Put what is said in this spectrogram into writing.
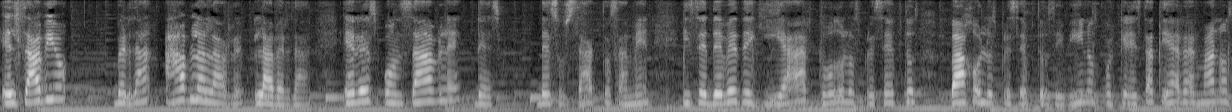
El sabio, ¿verdad? Habla la, verdad. Es responsable de, de sus actos. Amén. Y se debe de guiar todos los preceptos bajo los preceptos divinos, porque esta tierra, hermanos,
